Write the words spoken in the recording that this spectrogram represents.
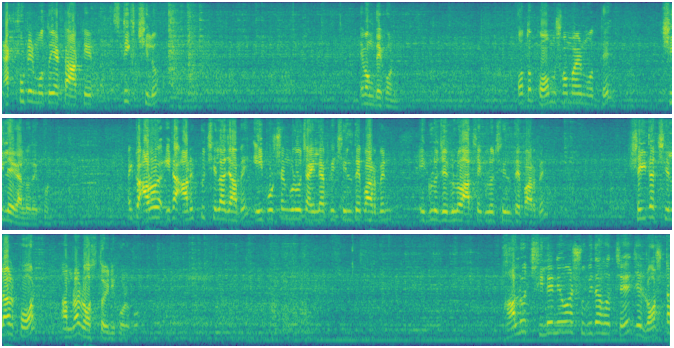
এক ফুটের মতোই একটা আখের স্টিক ছিল। এবং দেখুন, কত কম সময়ের মধ্যে ছিলে গেল, দেখুন। একটু আরও এটা আরেকটু ছেলা যাবে, এই পোর্শনগুলো চাইলে আপনি ছিলতে পারবেন। এগুলো যেগুলো আছে এগুলো ছিলতে পারবে। সেইটা ছিলার পর আমরা রস তৈরি করব। ভালো ছিলে নেওয়ার সুবিধা হচ্ছে যে রসটা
